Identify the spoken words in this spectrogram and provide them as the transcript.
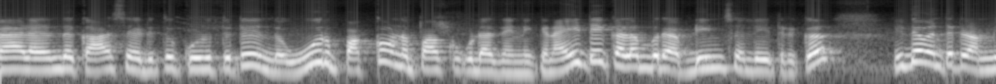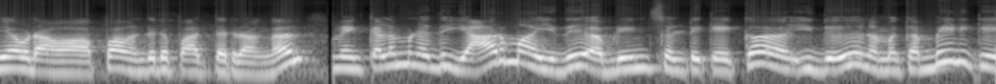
மேலேருந்து காசு எடுத்து கொடுத்துட்டு இந்த ஊர் பக்கம் ஒன்று பார்க்கக்கூடாது இன்றைக்கி நைட்டே கிளம்புற அப்படின்னு சொல்லிட்டு இருக்கு. இதை வந்துட்டு ரம்யாவோட அப்பா வந்துட்டு பார்த்துடுறாங்க அவன் கிளம்புனது யாருமா இது அப்படின்னு சொல்லிட்டு கேட்க இது நம்ம கம்பெனிக்கு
